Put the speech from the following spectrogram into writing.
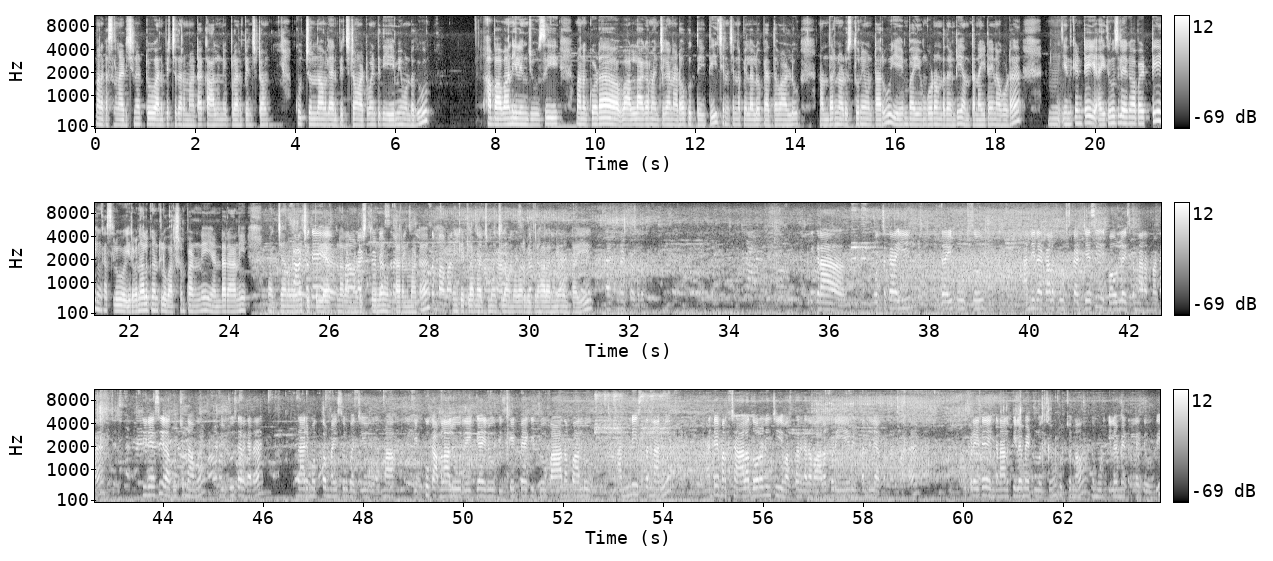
మనకు అసలు నడిచినట్టు అనిపించదు అనమాట కాళ్ళు నొప్పులు అనిపించడం కూర్చుందాంలే అనిపించడం అటువంటిది ఏమీ ఉండదు. ఆ భవానీలను చూసి మనకు కూడా వాళ్ళలాగా మంచిగా నడవబుద్ధి అయితే చిన్న చిన్న పిల్లలు పెద్దవాళ్ళు అందరు నడుస్తూనే ఉంటారు. ఏం భయం కూడా ఉండదండి. ఎంత నైట్ అయినా కూడా. ఎందుకంటే ఐదు రోజులే కాబట్టి ఇంక అసలు ఇరవై నాలుగు గంటలు వర్షం పడని ఎండ రాని మధ్యాహ్నం అయినా చెప్పులు లేకుండా అలా నడుస్తూనే ఉంటారనమాట ఇంక ఇట్లా మధ్య మధ్యలో అమ్మవారి విగ్రహాలు అన్నీ ఉంటాయి ఇక్కడ పుచ్చకాయ డ్రై ఫ్రూట్స్ అన్ని రకాల ఫ్రూట్స్ కట్ చేసి బౌల్లో ఇస్తున్నారనమాట తినేసి ఇలా కూర్చున్నాము. మీరు చూసారు కదా దారి మొత్తం మైసూర్ బజ్జీ ఉప్మా ఎక్కువ కమలాలు రేగ్గాయలు బిస్కెట్ ప్యాకెట్లు బాదం పాలు అన్నీ ఇస్తున్నారు. అంటే మనకు చాలా దూరం నుంచి వస్తారు కదా వాళ్ళకు కూడా ఏమి ఇబ్బంది లేకుండా అనమాట ఇప్పుడైతే ఇంకా నాలుగు కిలోమీటర్లు వచ్చాము కూర్చున్నాం. ఇంకా మూడు కిలోమీటర్లు అయితే ఉంది.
